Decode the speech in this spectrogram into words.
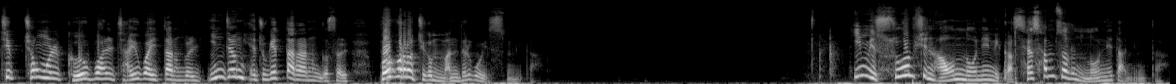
집총을 거부할 자유가 있다는 걸 인정해 주겠다라는 것을 법으로 지금 만들고 있습니다. 이미 수없이 나온 논의니까 새삼스러운 논의도 아닙니다.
